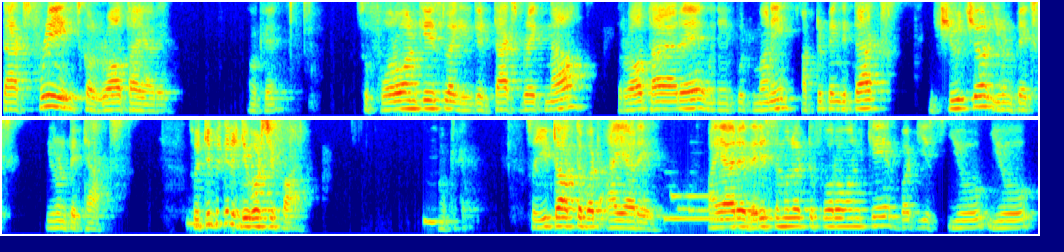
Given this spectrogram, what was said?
tax free, it's called Roth IRA, okay. So 401k is like you get tax break now. Roth IRA, when you put money after paying the tax, in future, you don't pay you don't pay tax. So typically diversify. Mm-hmm. Okay. So you talked about IRA. IRA very similar to 401k, but you you you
